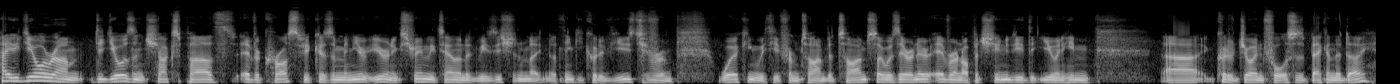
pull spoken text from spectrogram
Hey, did your um did yours and Chuck's paths ever cross? Because I mean, you're you're an extremely talented musician, mate, and I think he could have used you from working with you from time to time. So, was there an, ever an opportunity that you and him uh, could have joined forces back in the day?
